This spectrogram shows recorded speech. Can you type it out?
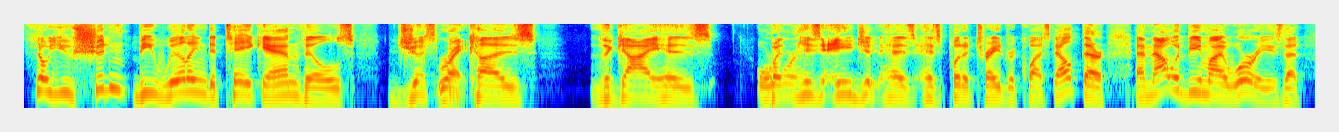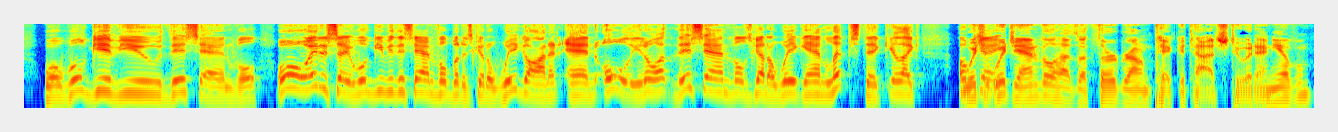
So you shouldn't be willing to take anvils just Right. because the guy has or, But- or his agent has has put a trade request out there. And that would be my worry is that, well, we'll give you this anvil. Oh, wait a second, we'll give you this anvil, but it's got a wig on it. And oh, you know what? This anvil's got a wig and lipstick. You're like, okay, Which which anvil has a third round pick attached to it? Any of them?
